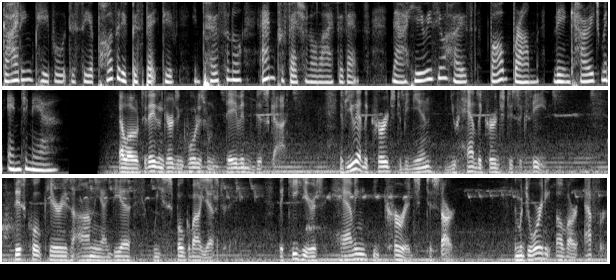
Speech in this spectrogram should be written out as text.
guiding people to see a positive perspective in personal and professional life events. Now, here is your host, Bob Brumm, the Encouragement Engineer. Hello, today's encouraging quote is from David Viscott. If you have the courage to begin, you have the courage to succeed. This quote carries on the idea we spoke about yesterday. The key here is having the courage to start. The majority of our effort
